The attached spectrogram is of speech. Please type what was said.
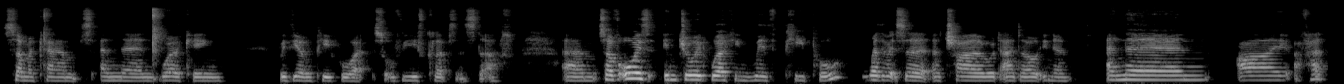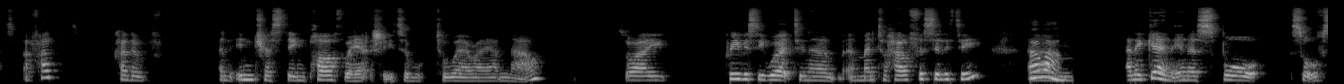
summer camps, and then working with young people at sort of youth clubs and stuff. Um, so I've always enjoyed working with people, whether it's a, a child, adult, you know. And then I, I've had, I've had kind of an interesting pathway actually to to where I am now. So I previously worked in a, a mental health facility. Oh wow! Um, and again, in a sport sort of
